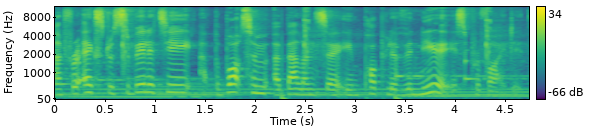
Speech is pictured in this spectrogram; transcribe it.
And for extra stability, at the bottom a balancer in poplar veneer is provided.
